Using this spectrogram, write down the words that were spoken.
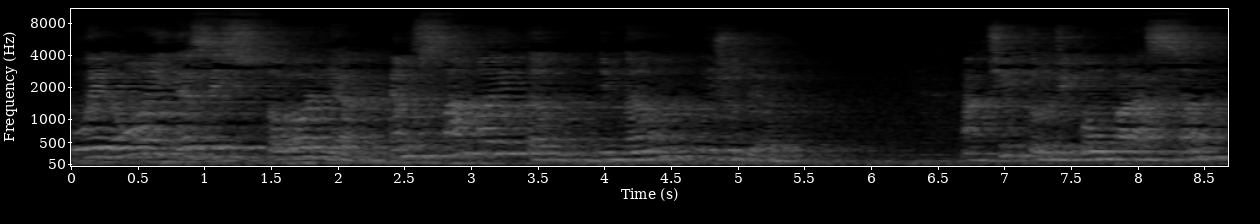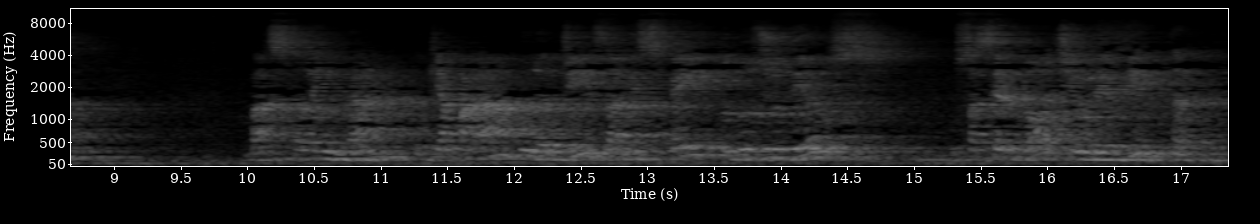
o herói dessa história, é um samaritano e não um judeu. A título de comparação, Basta lembrar o que a parábola diz a respeito dos judeus, o sacerdote e o levita.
